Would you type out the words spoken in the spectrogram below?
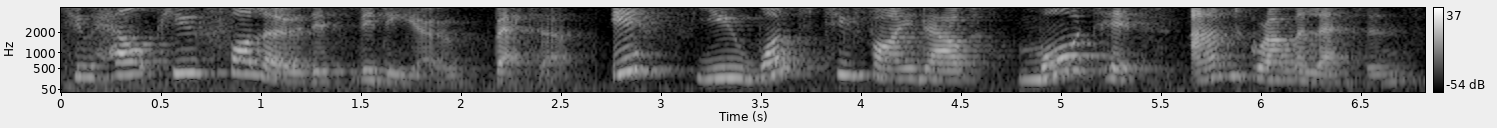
to help you follow this video better. If you want to find out more tips and grammar lessons,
